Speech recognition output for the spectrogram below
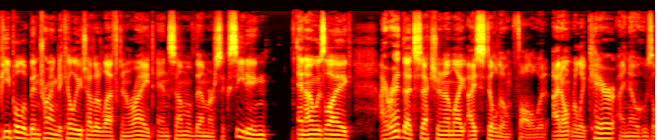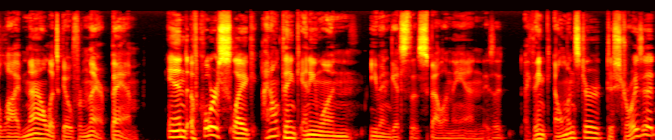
people have been trying to kill each other left and right, and some of them are succeeding. And I was like, I read that section and I'm like, I still don't follow it. I don't really care. I know who's alive now. Let's go from there. Bam. And of course, like, I don't think anyone even gets the spell in the end. Is it I think Elminster destroys it.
